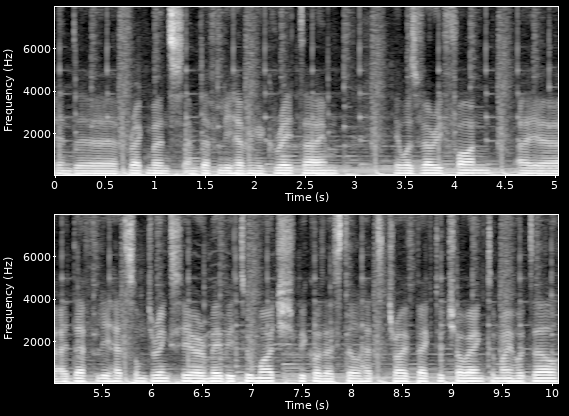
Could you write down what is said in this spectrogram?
in the fragments I'm definitely having a great time it was very fun. I, uh, I definitely had some drinks here, maybe too much because I still had to drive back to Chaweng to my hotel.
